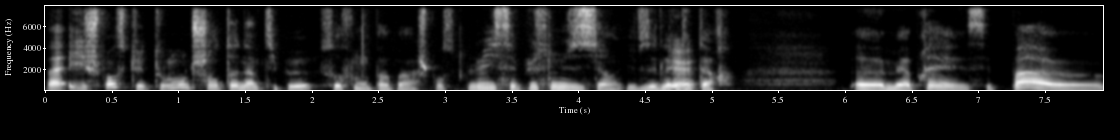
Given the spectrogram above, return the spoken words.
bah, et je pense que tout le monde chantonne un petit peu, sauf mon papa. Je pense que lui, c'est plus musicien. Il faisait de la guitare. Euh, mais après, c'est pas, euh,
